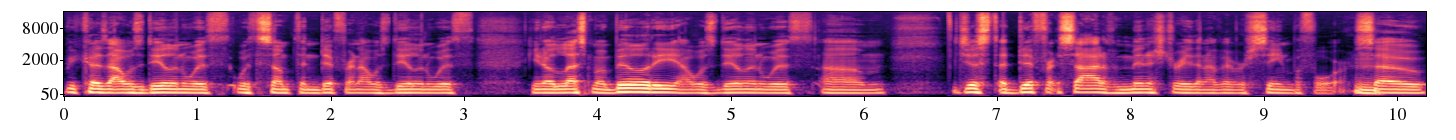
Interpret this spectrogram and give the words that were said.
because I was dealing with with something different. I was dealing with you know less mobility. I was dealing with um, just a different side of ministry than I've ever seen before. So,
